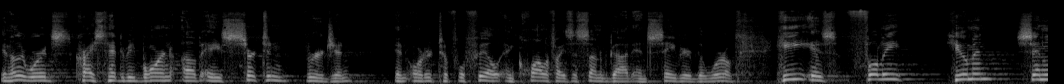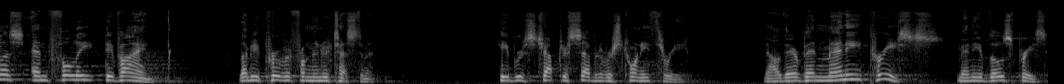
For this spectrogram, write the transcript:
In other words, Christ had to be born of a certain virgin in order to fulfill and qualify as the Son of God and Savior of the world. He is fully human, sinless, and fully divine. Let me prove it from the New Testament. Hebrews chapter 7, verse 23. Now, there have been many priests, many of those priests,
